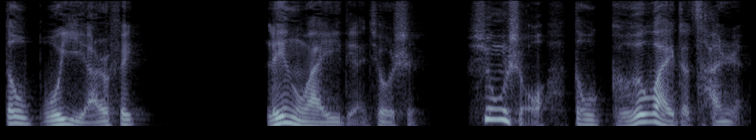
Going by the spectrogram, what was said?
都不翼而飞。另外一点就是，凶手都格外的残忍。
